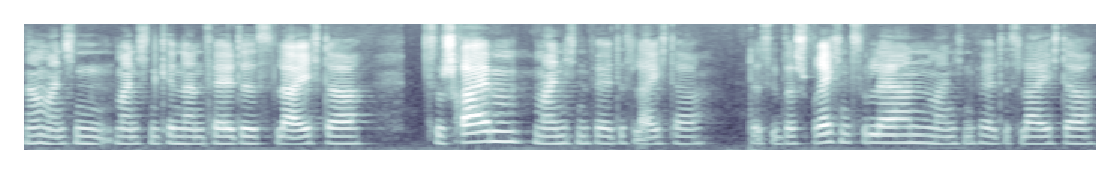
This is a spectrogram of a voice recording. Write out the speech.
ne, manchen, manchen Kindern fällt es leichter zu schreiben, manchen fällt es leichter, das Übersprechen zu lernen, manchen fällt es leichter,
